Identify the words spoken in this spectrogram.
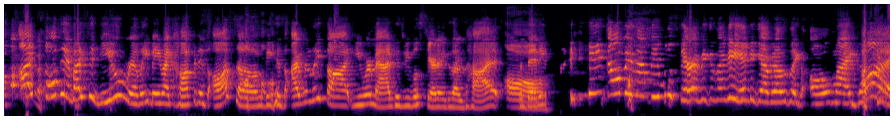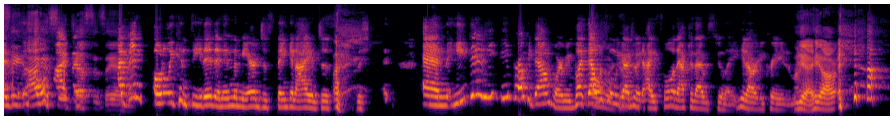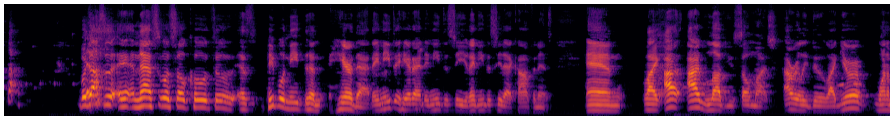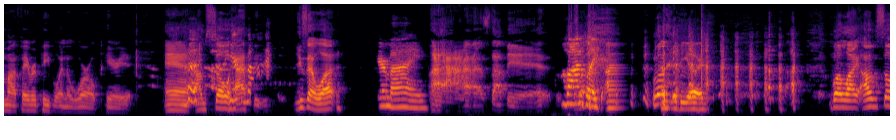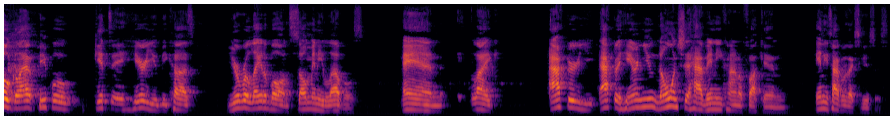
I told him, I said, "You really made my confidence awesome Oh. because I really thought you were mad because people stared at me because I was hot." Oh. But then he oh. He told me that people stare at me because I'm handicapped, and I was like, "Oh my I god!" Oh can see, I whole can see time, Justin saying I've been totally conceited and in the mirror just thinking I am just the shit. And he did. He, he broke it down for me. But that Oh was when we God. graduated high school, and after that, it was too late. He'd already created mine. Yeah, he already. but that's and that's what's so cool too is people need to hear that. They need to hear that. They need to see you. They need to see that confidence. And like I I love you so much. I really do. Like you're one of my favorite people in the world, period. And I'm so happy. You said what? You're mine. Ah, stop it. Vaughn's like, I'm gonna be yours. but like I'm so glad people get to hear you because you're relatable on so many levels. And like after you, after hearing you, no one should have any kind of fucking any type of excuses.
